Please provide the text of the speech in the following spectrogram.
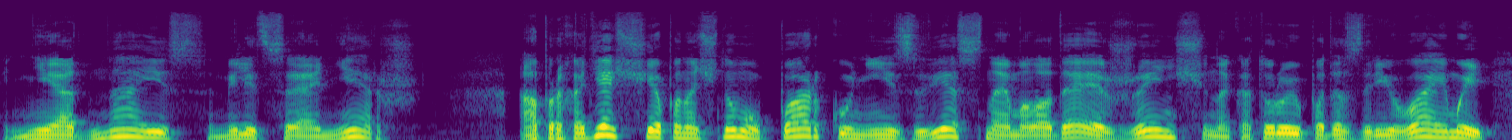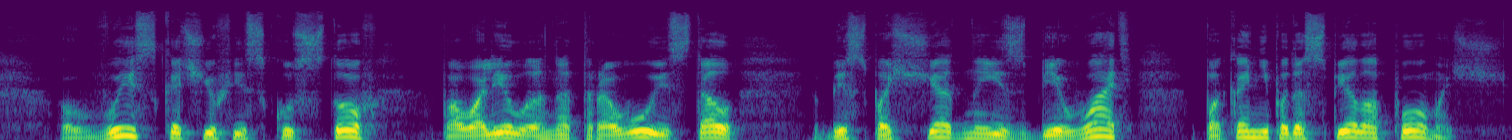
не одна из милиционерш, а проходящая по ночному парку неизвестная молодая женщина, которую подозреваемый, выскочив из кустов, повалил на траву и стал беспощадно избивать, пока не подоспела помощь.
